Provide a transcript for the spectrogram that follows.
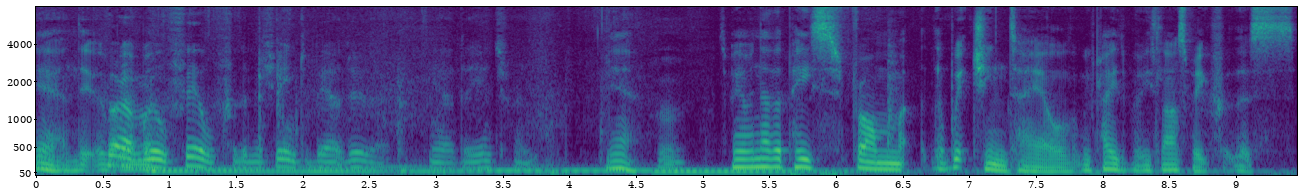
Yeah, and it, Got a real feel for the machine to be able to do that. Yeah, the instrument. yeah, Hmm. So we have another piece from The Witching Tale. We played the piece last week for this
